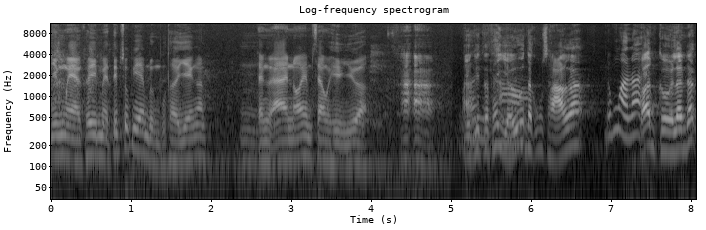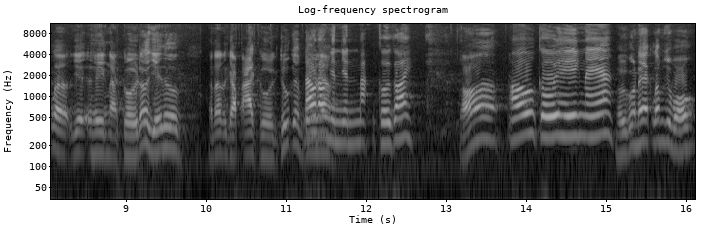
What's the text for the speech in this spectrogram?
nhưng mà khi mà tiếp xúc với em được một thời gian anh ừ. tại người ai nói em sao mà hiền dữ à? À, nhiều khi ta thấy dữ người ta cũng sợ á. Đúng rồi đó. Có em cười lên rất là dễ- hiền nè cười rất là dễ thương. Thành ra gặp ai cười trước em đâu đâu nha. nhìn nhìn mặt cười coi đó. Ừ cười hiền nè. Người có nét lắm chứ bộ.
